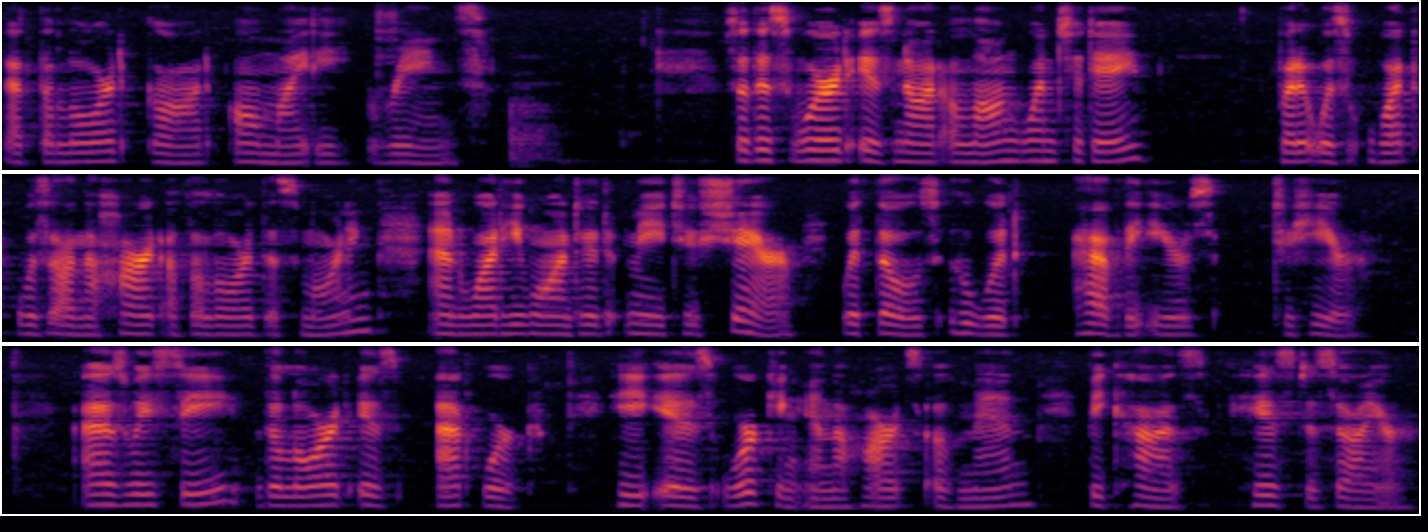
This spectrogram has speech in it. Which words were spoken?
that the Lord God Almighty reigns. So this word is not a long one today, but it was what was on the heart of the Lord this morning and what he wanted me to share with those who would have the ears to hear. As we see, the Lord is at work. He is working in the hearts of men because his desire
